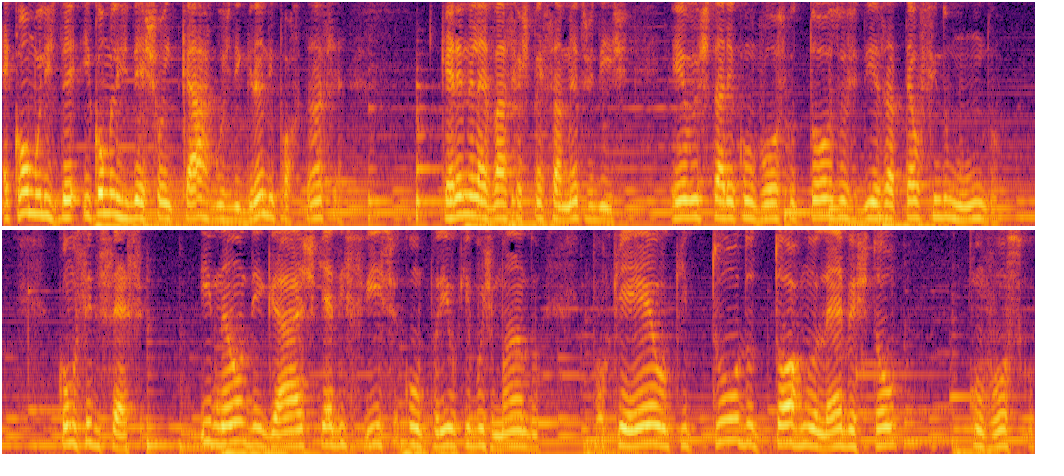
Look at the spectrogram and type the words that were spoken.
é como lhes de, e como lhes deixou encargos de grande importância, querendo elevar seus pensamentos, diz: Eu estarei convosco todos os dias até o fim do mundo. Como se dissesse: E não digais que é difícil cumprir o que vos mando, porque eu, que tudo torno leve, estou convosco.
